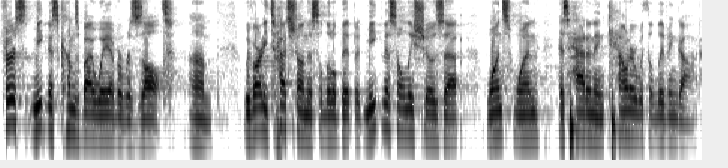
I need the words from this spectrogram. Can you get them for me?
First, meekness comes by way of a result. Um, we've already touched on this a little bit, but meekness only shows up once one has had an encounter with the living God,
